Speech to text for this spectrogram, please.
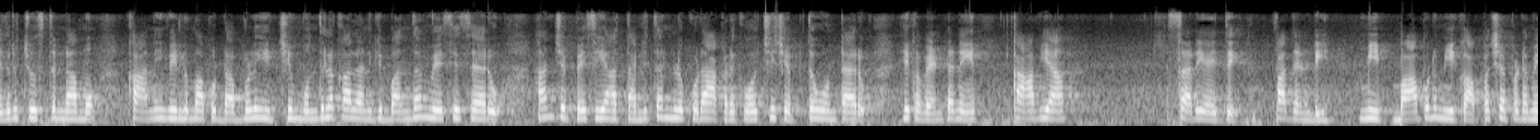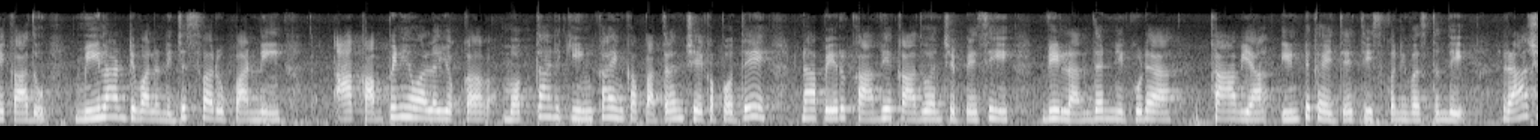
ఎదురు చూస్తున్నాము. కానీ వీళ్ళు మాకు డబ్బులు ఇచ్చి ముందుల కాలానికి బంధం వేసేశారు. అని చెప్పేసి ఆ తల్లిదండ్రులు కూడా అక్కడికి వచ్చి చెప్తూ ఉంటారు. ఇక వెంటనే కావ్య సరే అయితే పదండి. మీ బాబును మీకు అప్పచెప్పడమే కాదు మీలాంటి వాళ్ళ నిజస్వరూపాన్ని ఆ కంపెనీ వాళ్ళ యొక్క మొత్తానికి ఇంకా ఇంకా పతనం చేయకపోతే నా పేరు కావ్య కాదు అని చెప్పేసి వీళ్ళందరినీ కూడా కావ్య ఇంటికైతే తీసుకొని వస్తుంది. రాజ్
